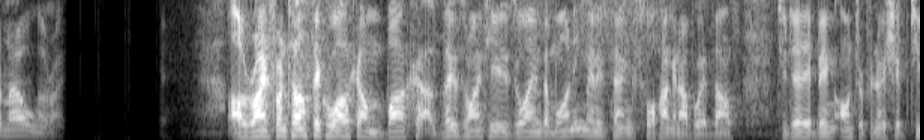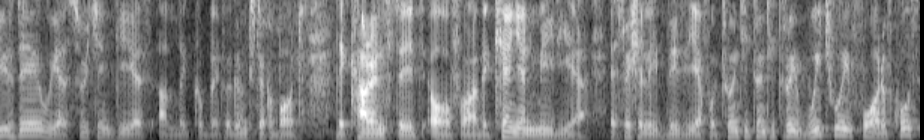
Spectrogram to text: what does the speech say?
now. All right. All right, fantastic. Welcome back. Uh, This right here is Why in the Morning. Many thanks for hanging up with us. Today, being Entrepreneurship Tuesday, we are switching gears a little bit. We're going to talk about the current state of uh, the Kenyan media, especially this year for 2023. Which way forward? Of course,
